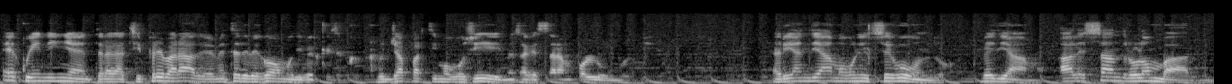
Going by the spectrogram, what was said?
E quindi niente ragazzi preparatevi mettetevi comodi perché se già partiamo così mi sa che sarà un po' lungo riandiamo con il secondo. Vediamo Alessandro Lombardi.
